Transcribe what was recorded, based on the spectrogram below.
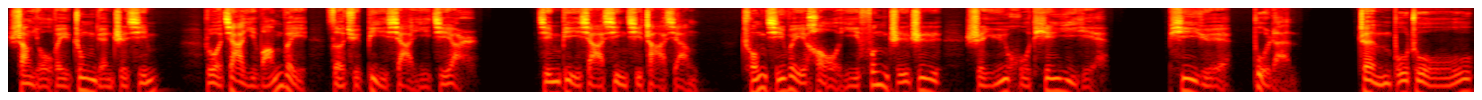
尚有为中原之心。若加以王位，则去陛下以接耳。今陛下信其诈降，重其位号以封职之，是于乎天意也。”批曰：“不然，朕不助吴，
